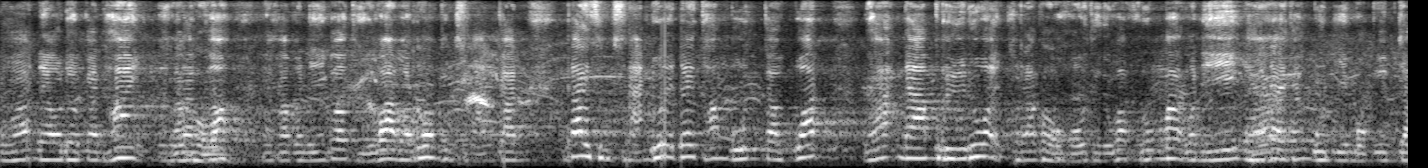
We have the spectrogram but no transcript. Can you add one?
นะฮะแนวเดียวกันให้นะคครัรับบผมเนาะนะครับวันนี้ก็ถือว่ามาร่วมสนุกสนานกันได้สนุกสนานด้วยได้ทำบุญกับวัดนะฮะนาปรือด้วยครับผมโอ้โหถือว่าคุ้มมากวันนี้นะฮะได้ทั้งบุญอิ่มอกอิ่มใจ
